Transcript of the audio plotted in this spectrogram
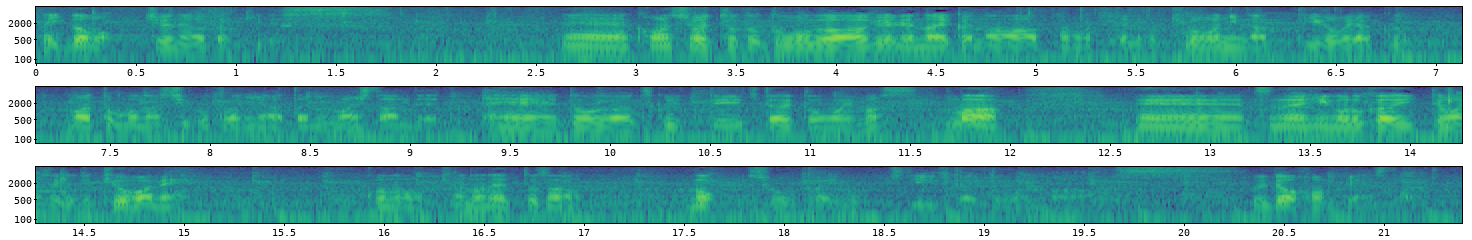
はい、どうも、中年オタッキーです。えー、今週はちょっと動画を上げれないかなと思ってたけど、今日になってようやくまともな仕事に当たりましたんで、えー、動画を作っていきたいと思います。まあ、えー、常日頃から言ってましたけど、今日はね、このキャノネットさんの紹介をしていきたいと思います。それでは本編スタート。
